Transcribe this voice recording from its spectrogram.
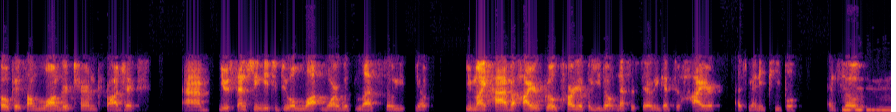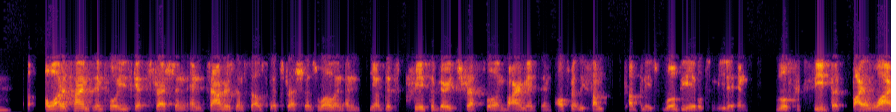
focus on longer term projects. Um, you essentially need to do a lot more with less. So, you, you know, you might have a higher growth target, but you don't necessarily get to hire as many people. And so mm-hmm. a lot of times employees get stretched and, and founders themselves get stretched as well. And, and, you know, this creates a very stressful environment. And ultimately some companies will be able to meet it and will succeed, but by a lot,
